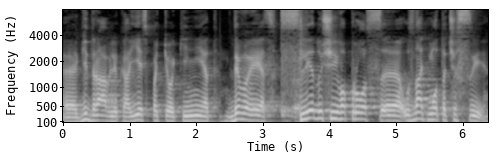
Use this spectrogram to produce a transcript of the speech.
гидравлика, есть потеки, нет, ДВС. Следующий вопрос, узнать моточасы,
